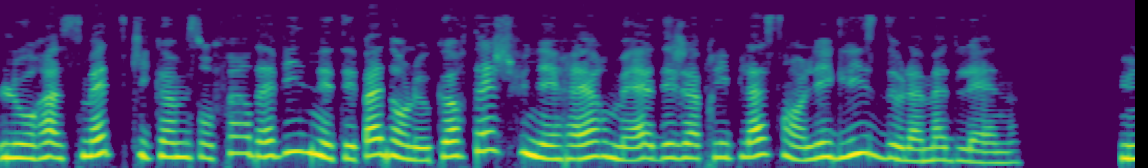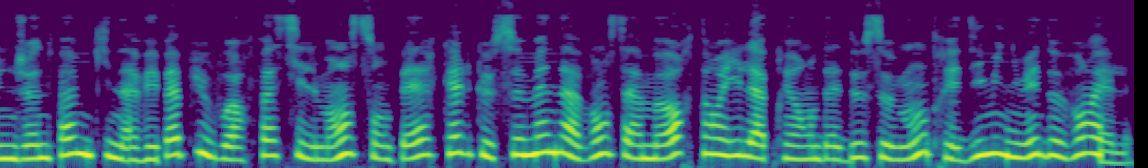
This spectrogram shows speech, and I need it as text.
Laura Smet qui comme son frère David n'était pas dans le cortège funéraire mais a déjà pris place en l'église de la Madeleine. Une jeune femme qui n'avait pas pu voir facilement son père quelques semaines avant sa mort tant il appréhendait de se montrer diminué devant elle.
